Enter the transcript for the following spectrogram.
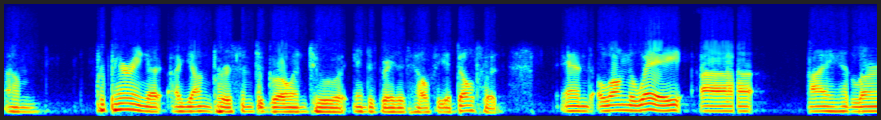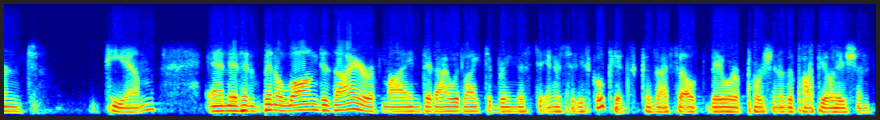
um, preparing a, a young person to grow into an integrated, healthy adulthood. And along the way, uh, I had learned TM, and it had been a long desire of mine that I would like to bring this to inner city school kids because I felt they were a portion of the population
